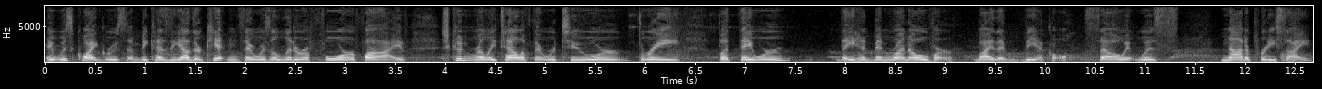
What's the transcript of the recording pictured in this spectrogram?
It was quite gruesome because the other kittens, there was a litter of four or five. She couldn't really tell if there were two or three, but they were, they had been run over by the vehicle. So it was not a pretty sight.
